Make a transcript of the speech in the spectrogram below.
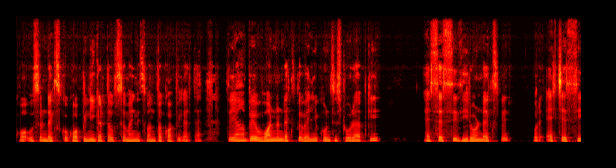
उस इंडेक्स को कॉपी नहीं करता, उससे माइनस वन तक कॉपी करता है। तो यहाँ पे वन इंडेक्स पे वैल्यू कौन सी स्टोर है आपकी? S S C zero index पे और H S C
